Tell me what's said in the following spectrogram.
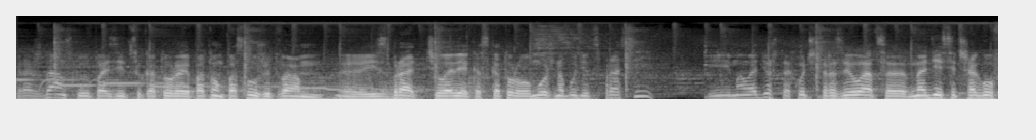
Гражданскую позицию, которая потом послужит вам э, избрать человека, с которого можно будет спросить. И молодежь-то хочет развиваться на 10 шагов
